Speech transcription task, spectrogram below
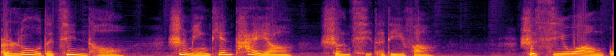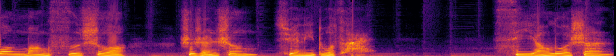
而路的尽头是明天太阳升起的地方，是希望光芒四射，是人生绚丽多彩。夕阳落山，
